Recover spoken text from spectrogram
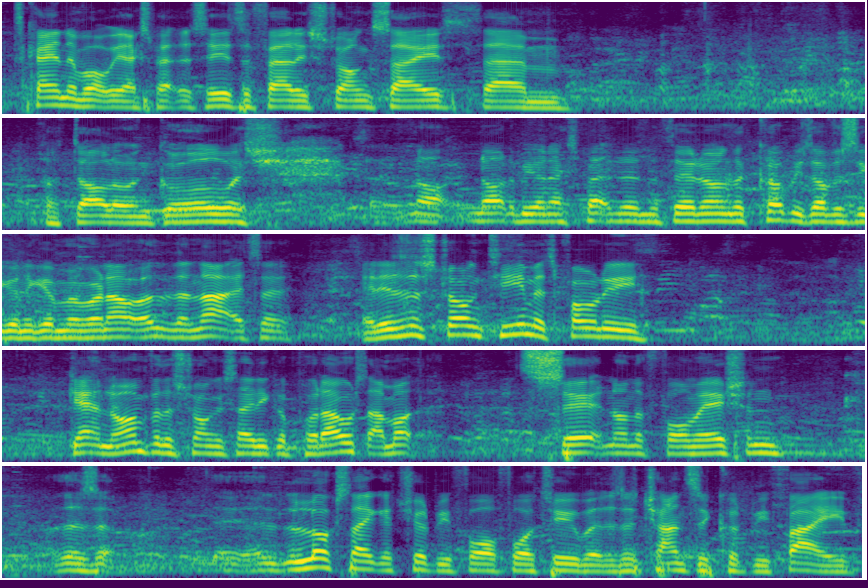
it's kind of what we expect to see. It's a fairly strong side. Um, got Darlow in goal, which not not to be unexpected in the third round of the cup. He's obviously going to give him a run out. Other than that, it's a it is a strong team. It's probably getting on for the strongest side he could put out. I'm not certain on the formation. There's a, it looks like it should be 4-4-2, but there's a chance it could be five,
